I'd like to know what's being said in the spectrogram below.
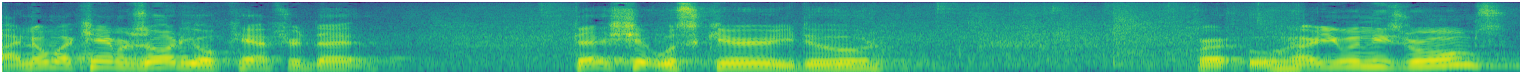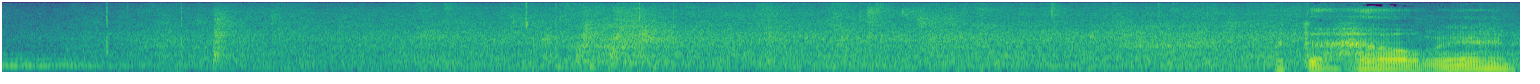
I know my camera's audio captured that. That shit was scary, dude. Are, are you in these rooms? What the hell, man?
